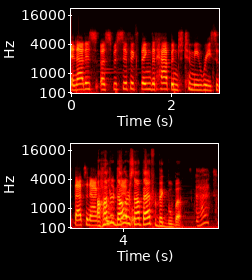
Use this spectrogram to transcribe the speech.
And that is a specific thing that happened to me recent. That's an actual A hundred dollars, not bad for Big Booba. That's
